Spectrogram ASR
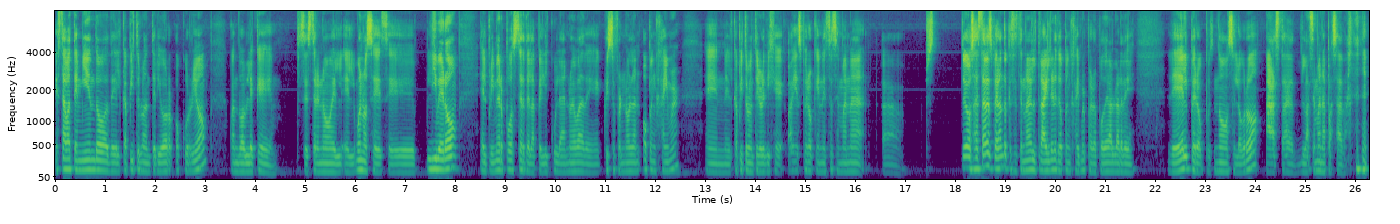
estaba temiendo del capítulo anterior ocurrió cuando hablé que se estrenó el, bueno, se, se, liberó el primer póster de la película nueva de Christopher Nolan, Oppenheimer. En el capítulo anterior dije, ay, espero que en esta semana ah, o sea, estaba esperando que se estrenara el tráiler de Oppenheimer para poder hablar de, de, él, pero pues no se logró hasta la semana pasada.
